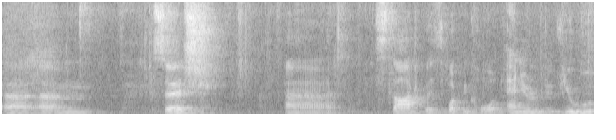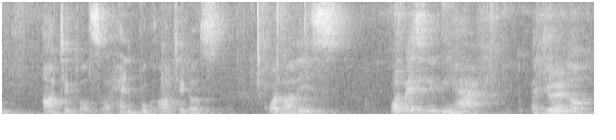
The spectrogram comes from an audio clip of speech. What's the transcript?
uh, um, search, uh, start with what we call annual review articles or handbook articles. What are these? Well, basically, we have a journal.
